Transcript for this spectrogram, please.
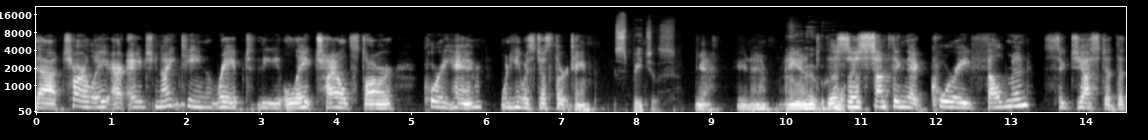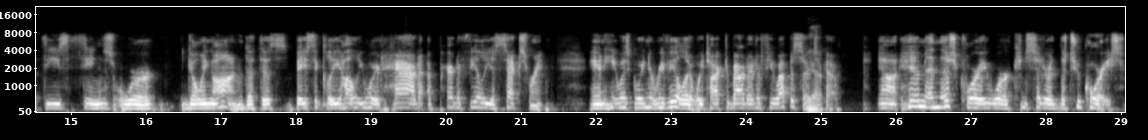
that Charlie, at age 19, raped the late child star Corey Haim when he was just 13. Speechless. Yeah, you know. Uh, and Who- this is something that Corey Feldman suggested that these things were going on, that this basically Hollywood had a pedophilia sex ring and he was going to reveal it. We talked about it a few episodes Yeah. ago. Now, him and this Corey were considered the two Coreys.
